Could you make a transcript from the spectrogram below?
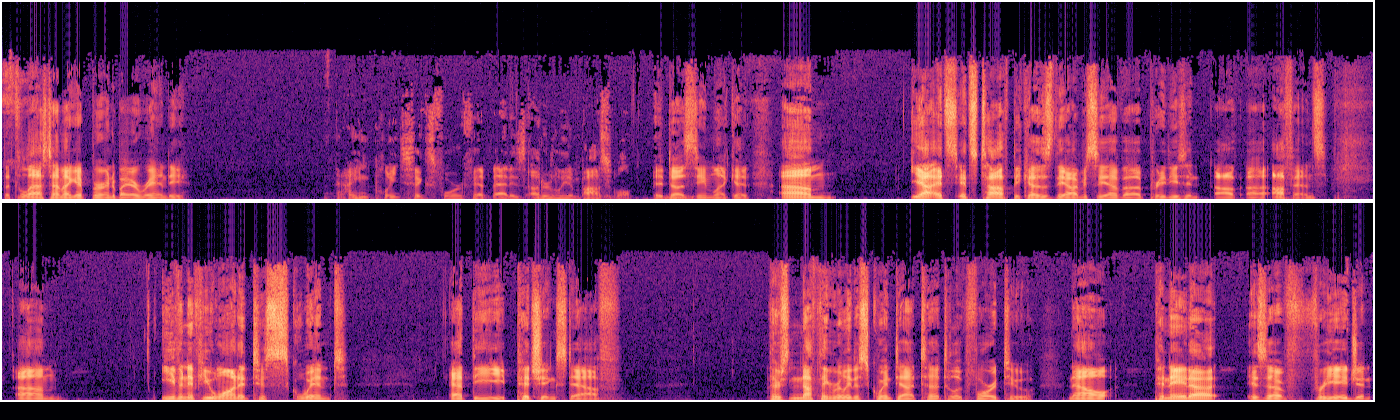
That's the last time I get burned by a Randy. 9.64 FIP. That is utterly impossible. It does seem like it. Um, yeah, it's it's tough because they obviously have a pretty decent uh, offense. Um, even if you wanted to squint at the pitching staff, there's nothing really to squint at to, to look forward to. Now, Pineda is a free agent.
